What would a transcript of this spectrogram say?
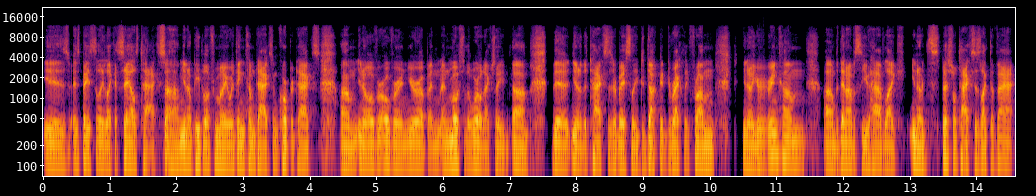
is is basically like a sales tax. Um, you know, people are familiar with income tax and corporate tax. Um, you know, over over in Europe and, and most of the world, actually, um, the you know the taxes are basically deducted directly from you know your income. but then obviously you have like you know special taxes like the VAT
